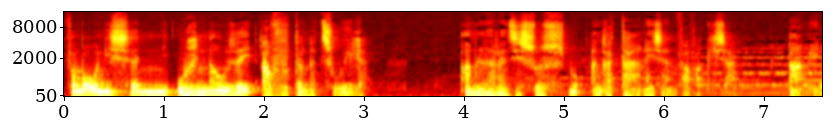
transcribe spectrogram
fa mba ho anisan'ny orinao izay avotana tsy ho ela. Amin'ny anaran'i Jesosy no angatahana izany vavaka izany. Amen.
